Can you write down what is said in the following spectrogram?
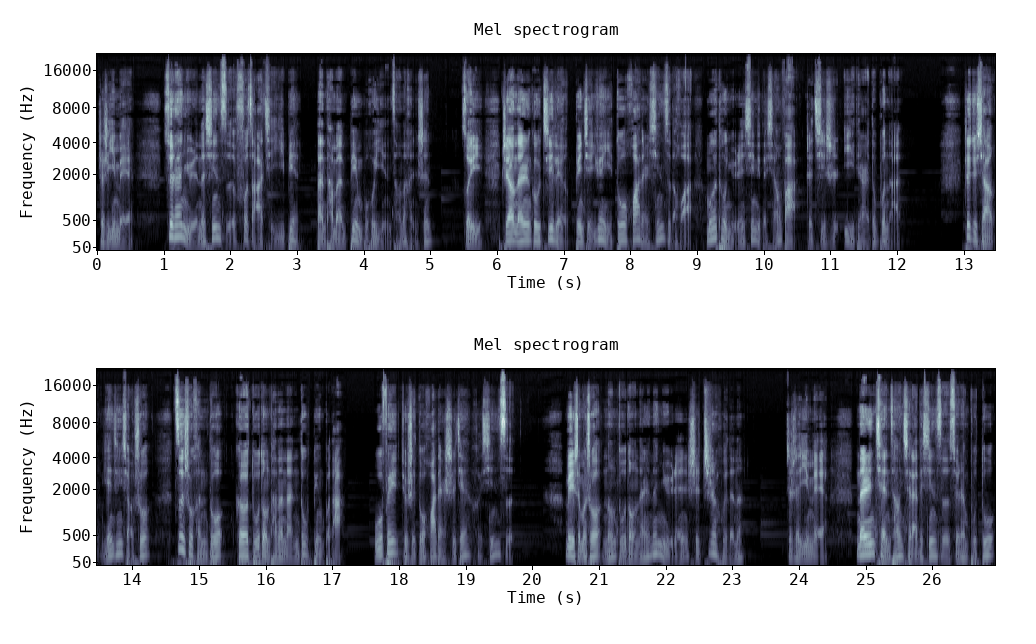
这是因为，虽然女人的心思复杂且易变，但她们并不会隐藏得很深。所以，只要男人够机灵，并且愿意多花点心思的话，摸透女人心里的想法，这其实一点都不难。这就像言情小说，字数很多，可读懂它的难度并不大，无非就是多花点时间和心思。为什么说能读懂男人的女人是智慧的呢？这是因为，男人潜藏起来的心思虽然不多，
